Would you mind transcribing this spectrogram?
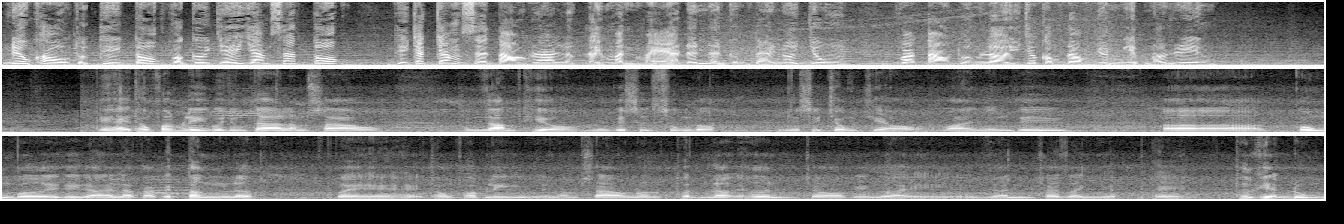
Nếu khâu thực thi tốt và cơ chế giám sát tốt thì chắc chắn sẽ tạo ra lực đẩy mạnh mẽ đến nền kinh tế nói chung và tạo thuận lợi cho cộng đồng doanh nghiệp nói riêng. Cái hệ thống pháp lý của chúng ta làm sao giảm thiểu những cái sự xung đột, những sự trồng chéo và những cái à, cùng với cái cái là các cái tầng lớp về hệ thống pháp lý để làm sao nó thuận lợi hơn cho cái người dân cho doanh nghiệp có thể thực hiện đúng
